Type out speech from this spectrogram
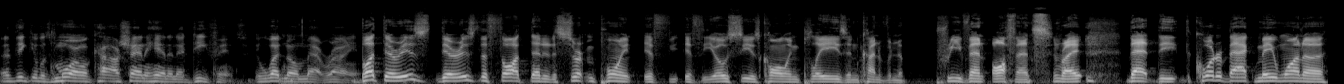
I think it was more on Kyle Shanahan and that defense. It wasn't on Matt Ryan. But there is there is the thought that at a certain point, if if the OC is calling plays and kind of in a prevent offense, right, that the, the quarterback may want to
